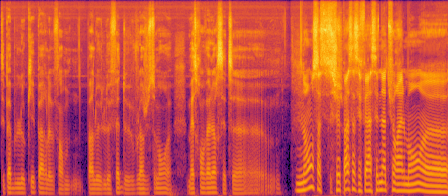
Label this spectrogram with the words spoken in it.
t'es pas bloqué par le, enfin, par le, le fait de vouloir justement euh, mettre en valeur cette euh, Non, ça, je sais pas, ça s'est fait assez naturellement. euh,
